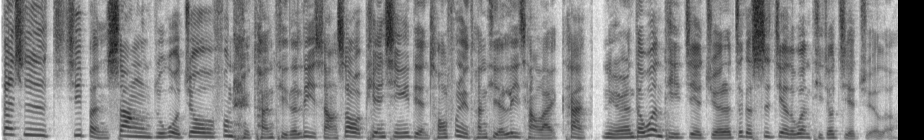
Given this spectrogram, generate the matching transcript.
但是基本上，如果就妇女团体的立场稍微偏心一点，从妇女团体的立场来看，女人的问题解决了，这个世界的问题就解决了。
